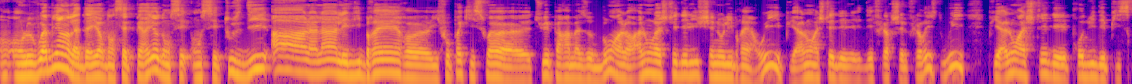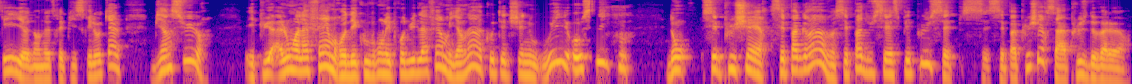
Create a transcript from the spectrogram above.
on, le voit bien là d'ailleurs dans cette période on s'est on s'est tous dit ah là là les libraires euh, il faut pas qu'ils soient euh, tués par Amazon bon alors allons acheter des livres chez nos libraires. Oui puis allons acheter des, fleurs chez le fleuriste. Oui puis allons acheter des produits d'épicerie dans notre épicerie locale. Bien sûr. Et puis allons à la ferme redécouvrons les produits de la ferme. Il y en a à côté de chez nous. Oui aussi. Hum. Donc c'est plus cher, c'est pas grave, c'est pas du CSP+, c'est pas plus cher, ça a plus de valeur.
